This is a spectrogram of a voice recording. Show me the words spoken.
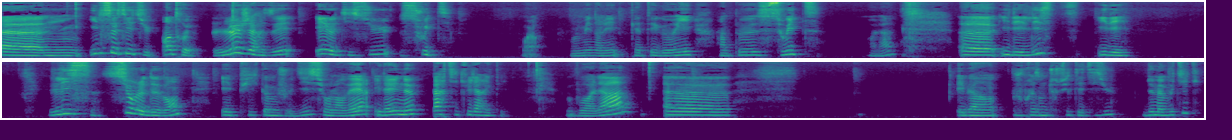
Euh, il se situe entre le jersey et le tissu sweat. On le met dans les catégories un peu sweet. Voilà. Euh, il est lisse, il est lisse sur le devant. Et puis, comme je vous dis, sur l'envers, il a une particularité. Voilà. Euh, eh bien, je vous présente tout de suite les tissus de ma boutique.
